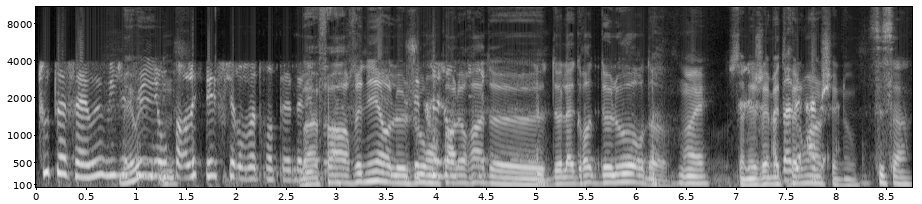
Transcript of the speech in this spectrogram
Tout à fait, oui, oui. Mais j'étais oui, venir en parler sur votre antenne. Il va falloir revenir le jour où on parlera de, de, la grotte de Lourdes. Ouais. Ça n'est jamais ah bah, très loin chez nous. C'est ça.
